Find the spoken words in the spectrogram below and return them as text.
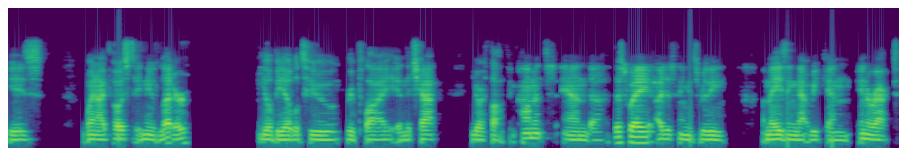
is when I post a new letter, you'll be able to reply in the chat your thoughts and comments. And uh, this way, I just think it's really amazing that we can interact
